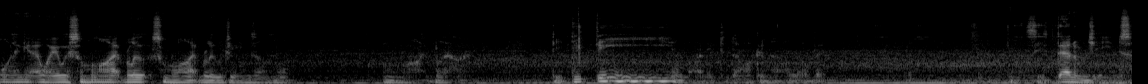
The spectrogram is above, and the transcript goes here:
Want to get away with some light blue, some light blue jeans on. Look. Mm, Light blue. Dee dee dee. I might need to darken that a little bit. That's his denim jeans.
